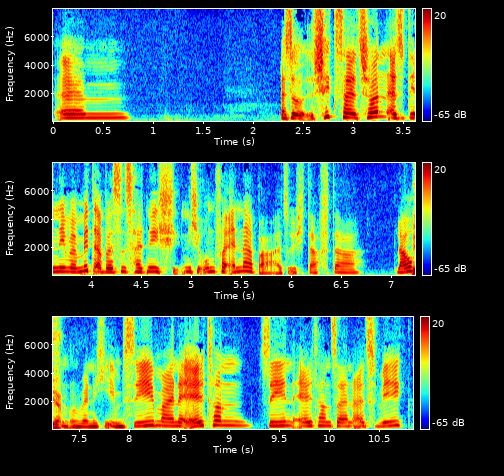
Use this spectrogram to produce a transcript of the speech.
ähm, also Schicksal schon, also den nehmen wir mit, aber es ist halt nicht, nicht unveränderbar. Also ich darf da laufen. Ja. Und wenn ich eben sehe, meine Eltern sehen Eltern sein als Weg,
